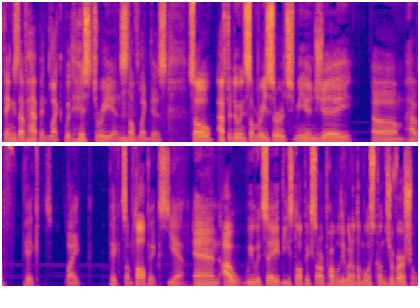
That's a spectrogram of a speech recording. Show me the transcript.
things that have happened like with history and stuff like this. So after doing some research, me and Jay um, have picked like picked some topics. Yeah. And I we would say these topics are probably one of the most controversial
